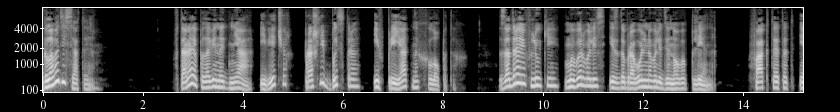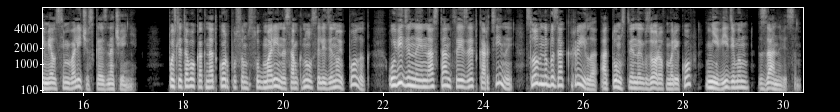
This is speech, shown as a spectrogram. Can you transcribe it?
Глава десятая. Вторая половина дня и вечер прошли быстро и в приятных хлопотах. Задраив люки, мы вырвались из добровольного ледяного плена. Факт этот имел символическое значение. После того, как над корпусом субмарины сомкнулся ледяной полог, увиденные на станции Z картины словно бы закрыло от умственных взоров моряков невидимым занавесом.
